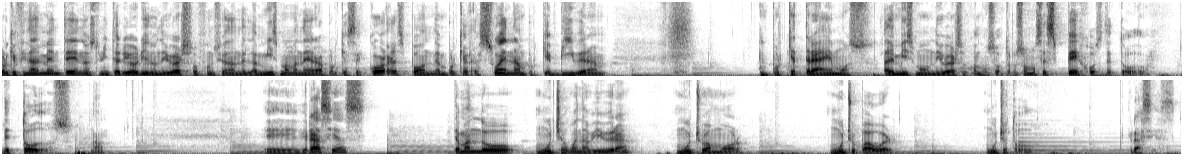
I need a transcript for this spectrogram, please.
porque finalmente nuestro interior y el universo funcionan de la misma manera porque se corresponden, porque resuenan, porque vibran y porque atraemos al mismo universo con nosotros. Somos espejos de todo, de todos, ¿no? Eh, gracias. Te mando mucha buena vibra, mucho amor, mucho power, mucho todo. Gracias.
